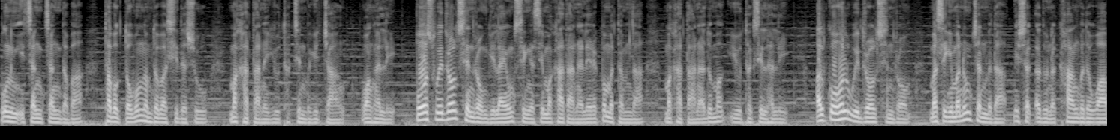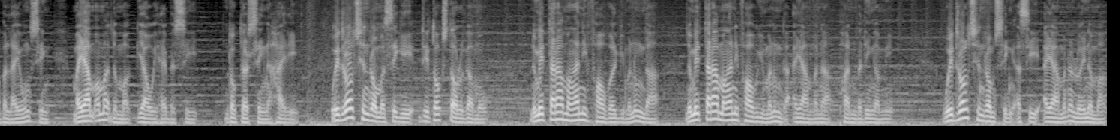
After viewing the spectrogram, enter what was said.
ꯄꯨꯛꯅꯤꯡ ꯏꯆꯪ ꯆꯪꯗꯕ ꯊꯕꯛ ꯇꯧꯕ ꯉꯝꯗꯕ ꯑꯁꯤꯗꯁꯨ ꯃꯈꯥ ꯇꯥꯅ ꯌꯨ ꯊꯛꯆꯤꯟꯕꯒꯤ ꯆꯥꯡ ꯋꯥꯡꯍꯜꯂꯤ ꯄꯣꯁ ꯋꯤꯗ꯭ꯔꯣꯜ ꯁꯤꯟꯗ꯭ꯔꯣꯝꯒꯤ ꯂꯥꯏꯑꯣꯡꯁꯤꯡ ꯑꯁꯤ ꯃꯈꯥ ꯇꯥꯅ ꯂꯩꯔꯛꯄ ꯃꯇꯝꯗ ꯃꯈꯥ ꯇꯥꯅ ꯑꯗꯨꯃꯛ ꯌꯨ ꯊꯛꯆꯤꯜꯍꯜꯂꯤ ꯑꯜꯀꯣꯍꯣꯜ ꯋꯤꯗ꯭ꯔꯣꯜ ꯁꯤꯟꯗ꯭ꯔꯣꯝ ꯃꯁꯤꯒꯤ ꯃꯅꯨꯡ ꯆꯟꯕꯗ ꯃꯤꯁꯛ ꯑꯗꯨꯅ ꯈꯥꯡꯕꯗ ꯋꯥꯕ ꯂꯥꯏꯑꯣꯡꯁꯤꯡ ꯃꯌꯥꯝ ꯑꯃ ꯑꯗꯨꯃꯛ ꯌꯥꯎꯏ ꯍꯥꯏꯕꯁꯤ ꯗꯣꯛꯇꯔꯁꯤꯡꯅ ꯍꯥꯏꯔꯤ ꯋꯤꯗ꯭ꯔꯣꯜ ꯁꯤꯟꯗ꯭ꯔꯣꯝ ꯑꯁꯤꯒꯤ ꯗꯤꯇꯣꯛꯁ ꯇꯧꯔꯒ ꯑꯃꯨꯛ ꯅꯨꯃꯤꯠ ꯇꯔꯥ ꯃꯉꯥꯅꯤ ꯐꯥꯎꯕꯒꯤ ꯃꯅꯨꯡꯗ ꯅꯨꯃꯤꯠ ꯇꯔꯥ ꯃꯉꯥꯅꯤ ꯐꯥꯎꯕꯒꯤ ꯃꯅꯨꯡꯗ ꯑꯌꯥꯝꯕꯅ ꯐꯍꯟꯕꯗꯤ ꯉꯝꯃꯤ ꯋꯤꯗ꯭ꯔꯣꯜ ꯁꯤꯟꯗ꯭ꯔꯣꯝꯁꯤꯡ ꯑꯁꯤ ꯑꯌꯥꯝꯕꯅ ꯂꯣꯏꯅꯃꯛ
